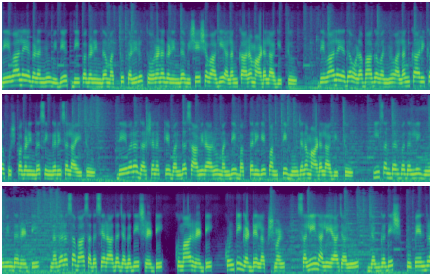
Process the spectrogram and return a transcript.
ದೇವಾಲಯಗಳನ್ನು ವಿದ್ಯುತ್ ದೀಪಗಳಿಂದ ಮತ್ತು ತಳಿರು ತೋರಣಗಳಿಂದ ವಿಶೇಷವಾಗಿ ಅಲಂಕಾರ ಮಾಡಲಾಗಿತ್ತು. ದೇವಾಲಯದ ಒಳಭಾಗವನ್ನು ಅಲಂಕಾರಿಕ ಪುಷ್ಪಗಳಿಂದ ಸಿಂಗರಿಸಲಾಯಿತು. ದೇವರ ದರ್ಶನಕ್ಕೆ ಬಂದ ಸಾವಿರಾರು ಮಂದಿ ಭಕ್ತರಿಗೆ ಪಂಕ್ತಿ ಭೋಜನ ಮಾಡಲಾಗಿತ್ತು. ಈ ಸಂದರ್ಭದಲ್ಲಿ ಗೋವಿಂದ ರೆಡ್ಡಿ, ನಗರಸಭಾ ಸದಸ್ಯರಾದ ಜಗದೀಶ್ ರೆಡ್ಡಿ, ಕುಮಾರ್ ರೆಡ್ಡಿ ಕುಂಟಿಗಡ್ಡೆ ಲಕ್ಷ್ಮಣ್, ಸಲೀನ್ ಅಲಿಯಾಜ್ ಅಲು, ಜಗದೀಶ್, ಉಪೇಂದ್ರ,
